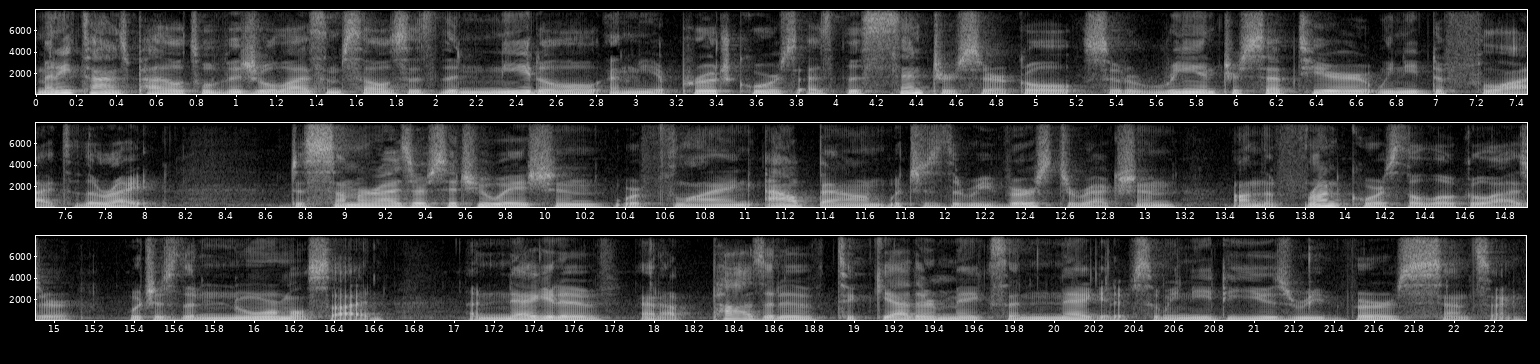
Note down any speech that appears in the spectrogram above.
Many times pilots will visualize themselves as the needle and the approach course as the center circle, so to re-intercept here, we need to fly to the right. To summarize our situation, we're flying outbound, which is the reverse direction, on the front course the localizer, which is the normal side. A negative and a positive together makes a negative, so we need to use reverse sensing.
